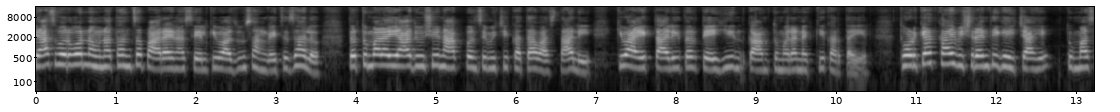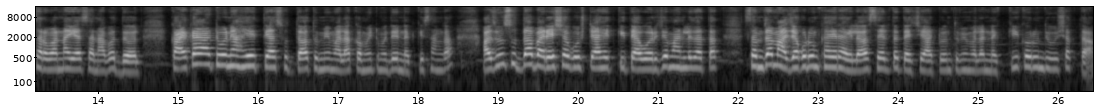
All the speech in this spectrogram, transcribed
त्याचबरोबर नवनाथांचं पारायण असेल किंवा अजून सांगायचं झालं तर तुम्हाला या दिवशी नागपंचमीची कथा वाचता आली किंवा ऐकता आली तर तेही काम तुम्हाला नक्की करता येईल. थोडक्यात काय विश्रांती घ्यायची आहे? तुम्हा सर्वांना या सणाबद्दल काय काय आठवणी आहेत त्या सुद्धा तुम्ही मला कमेंटमध्ये नक्की सांगा. अजून सुद्धा बऱ्याचशा गोष्टी आहेत की त्यावर जे मानले जातात. समजा माझ्याकडून काही राहिलं असेल तर त्याची आठवण तुम्ही मला नक्की करून देऊ शकता.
